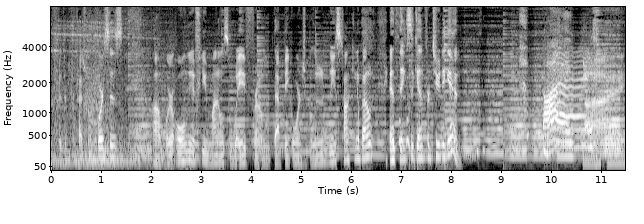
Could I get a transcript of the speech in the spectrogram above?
for their professional courses. Um, we're only a few miles away from that big orange balloon Lee's talking about. And thanks again for tuning in. Bye. Bye.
